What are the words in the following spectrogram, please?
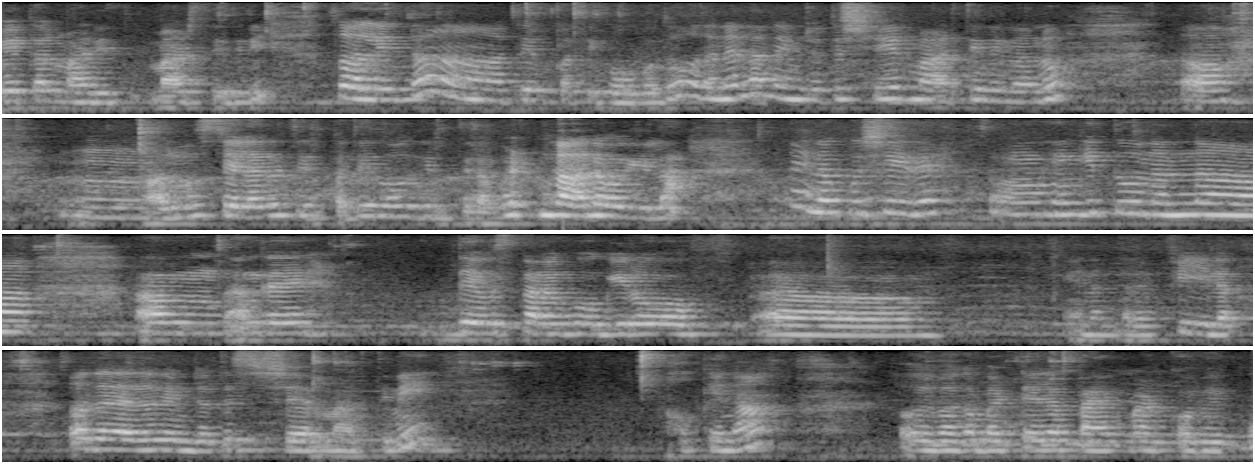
ವೆಹಿಕಲ್ ಮಾಡಿ, ಮಾಡಿಸಿದ್ವಿ. ಸೊ ಅಲ್ಲಿಂದ ತಿರುಪತಿಗೆ ಹೋಗೋದು. ಅದನ್ನೆಲ್ಲ ನಿಮ್ಮ ಜೊತೆ ಶೇರ್ ಮಾಡ್ತೀನಿ ನಾನು. ಆಲ್ಮೋಸ್ಟ್ ಎಲ್ಲರೂ ತಿರುಪತಿಗೆ ಹೋಗಿರ್ತೀರ ಬಟ್ ನಾನು ಹೋಗಿಲ್ಲ. ಏನೋ ಖುಷಿ ಇದೆ. ಸೊ ಹೆಂಗಿತ್ತು ನನ್ನ ಅಂದರೆ ದೇವಸ್ಥಾನಕ್ಕೆ ಹೋಗಿರೋ ಏನಂತಾರೆ ಫೀಲ್ ಸೊ ಅದನ್ನೆಲ್ಲ ನಿಮ್ಮ ಜೊತೆ ಶೇರ್ ಮಾಡ್ತೀನಿ. ಓಕೆನಾ ಇವಾಗ ಬಟ್ಟೆ ಎಲ್ಲ ಪ್ಯಾಕ್ ಮಾಡ್ಕೋಬೇಕು.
